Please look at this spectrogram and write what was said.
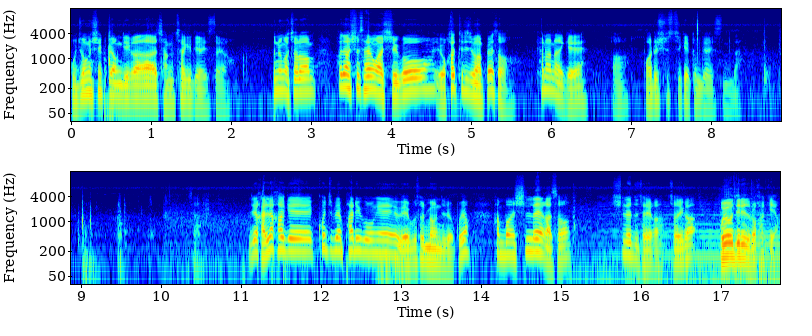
고정식 변기가 장착이 되어 있어요. 보는 것처럼 화장실 사용하시고 이 카트리지만 빼서 편안하게 어, 버리실 수 있게끔 되어 있습니다. 자, 이제 간략하게 코지벤 820의 외부 설명드렸고요. 한번 실내에 가서 실내도 저희가 저희가 보여드리도록 할게요.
